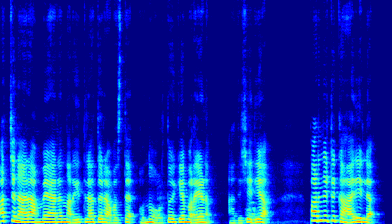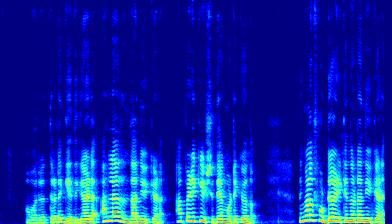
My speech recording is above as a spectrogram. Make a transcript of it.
അച്ഛനാരും അമ്മയാരെന്നറിയത്തില്ലാത്ത ഒരു അവസ്ഥ ഒന്ന് ഓർത്തു വയ്ക്കാൻ പറയണം. അത് ശരിയാ. പറഞ്ഞിട്ട് കാര്യമില്ല. ഓരോരുത്തരുടെ ഗതികേട് അല്ലാതെ എന്താന്ന് ചോദിക്കുകയാണ് അപ്പോഴേക്കും ഇഷിത അങ്ങോട്ടേക്ക് വന്നു. നിങ്ങൾ ഫുഡ് കഴിക്കുന്നുണ്ടോന്ന് ചോദിക്കുകയാണ്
